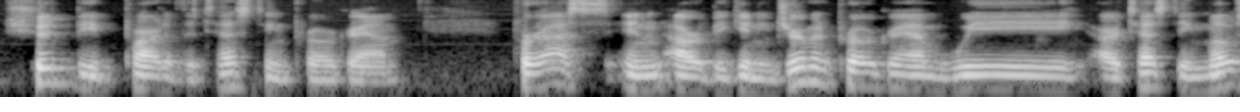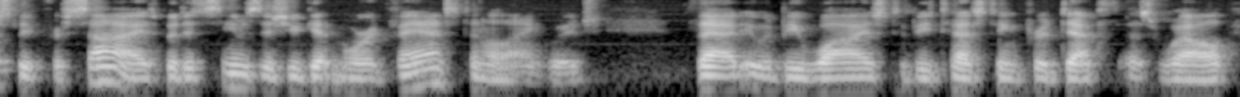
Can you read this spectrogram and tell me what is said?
should be part of the testing program. For us, in our beginning German program, we are testing mostly for size, but it seems as you get more advanced in a language, that it would be wise to be testing for depth as well,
